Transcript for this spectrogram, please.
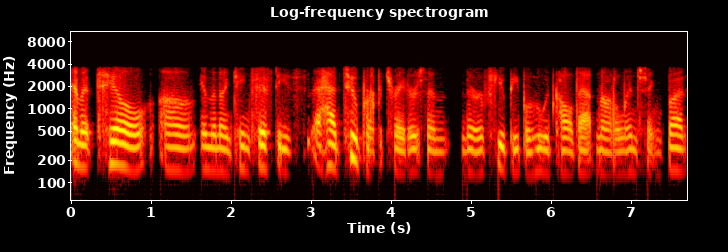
Emmett Till um, in the 1950s had two perpetrators, and there are few people who would call that not a lynching. But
